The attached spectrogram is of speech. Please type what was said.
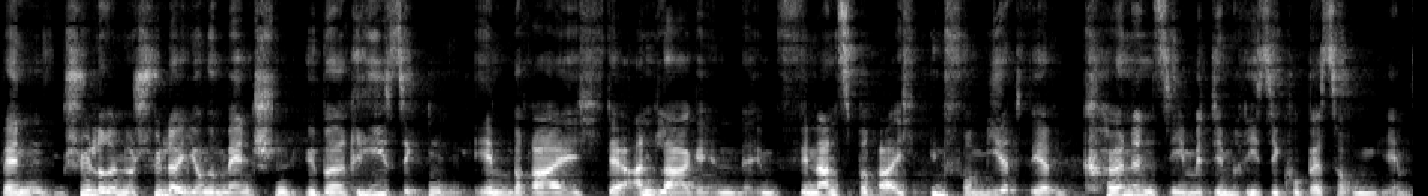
Wenn Schülerinnen und Schüler, junge Menschen über Risiken im Bereich der Anlage, in, im Finanzbereich informiert werden, können sie mit dem Risiko besser umgehen.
